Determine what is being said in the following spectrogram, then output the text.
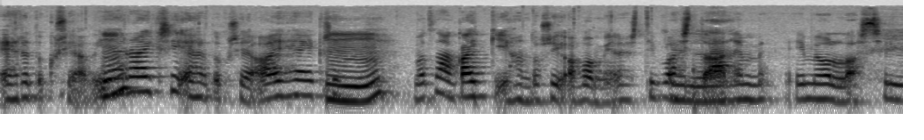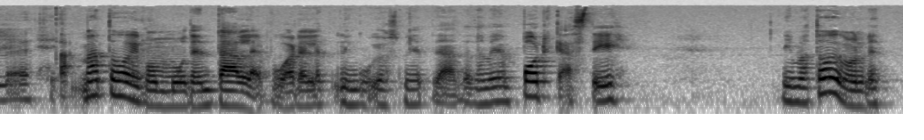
ehdotuksia vieraiksi, mm. ehdotuksia aiheeksi. Mm. mm. Me otetaan kaikki ihan tosi avomielisesti vastaan. Emme, ei me olla silleen, että... Mä toivon muuten tälle vuodelle, niin jos mietitään tätä meidän podcastia, niin mä toivon, että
